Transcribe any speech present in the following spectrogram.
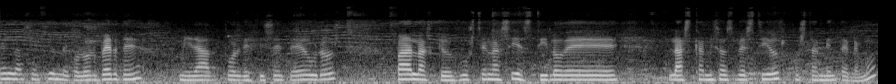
en la sección de color verde. Mirad, por 17 euros. Para las que os gusten así, estilo de las camisas vestidos, pues también tenemos.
